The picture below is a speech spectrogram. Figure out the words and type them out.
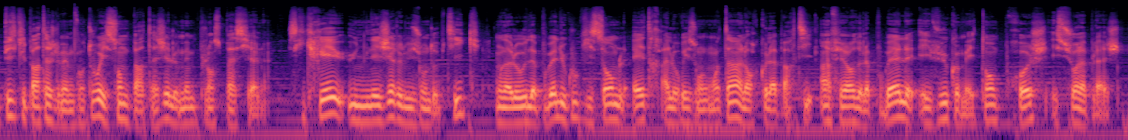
Et puisqu'ils partagent le même contour, ils semblent partager le même plan spatial. Ce qui crée une légère illusion d'optique. On a le haut de la poubelle du coup qui semble être à l'horizon lointain alors que la partie inférieure de la poubelle est vue comme étant proche et sur la plage.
